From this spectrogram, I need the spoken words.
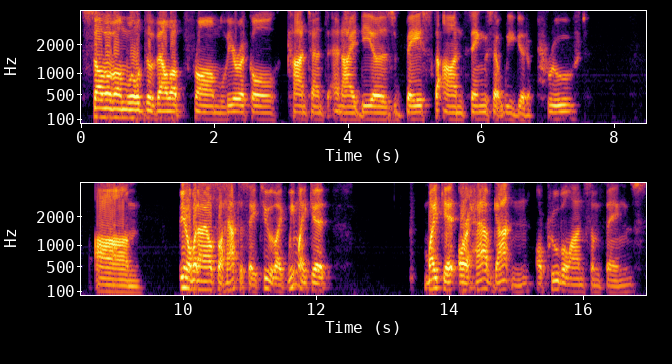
Some of them will develop from lyrical content and ideas based on things that we get approved. Um, you know, but I also have to say too, like we might get, might get or have gotten approval on some things,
